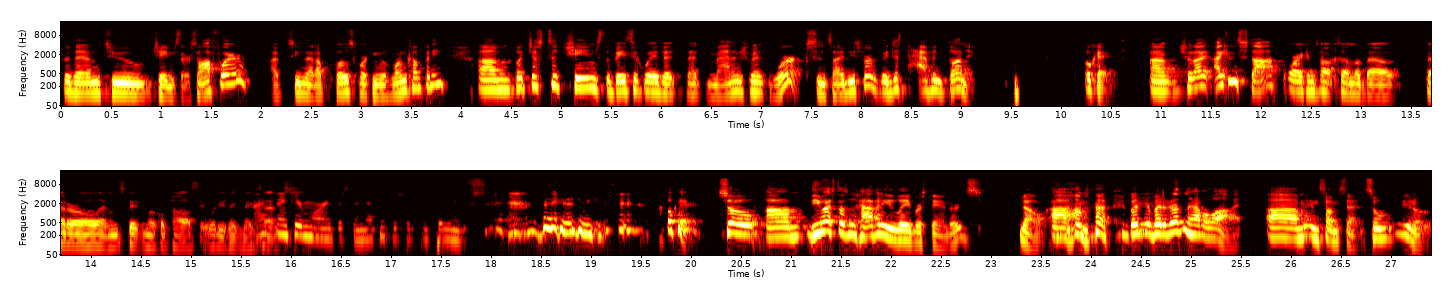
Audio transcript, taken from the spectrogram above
for them to change their software. I've seen that up close working with one company, um, but just to change the basic way that that management works inside these firms, they just haven't done it. Okay, um, should I? I can stop, or I can talk some about federal and state and local policy. What do you think makes I sense? I think you're more interesting. I think you should continue. okay, so um, the U.S. doesn't have any labor standards. No, um, but but it doesn't have a lot um, in some sense. So you know,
